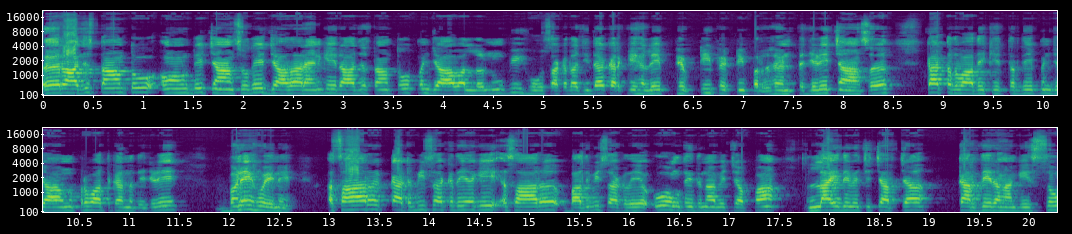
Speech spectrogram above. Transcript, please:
ਰਾਜਸਥਾਨ ਤੋਂ ਆਉਣ ਦੇ ਚਾਂਸ ਉਹਦੇ ਜ਼ਿਆਦਾ ਰਹਿਣਗੇ। ਰਾਜਸਥਾਨ ਤੋਂ ਪੰਜਾਬ ਵੱਲ ਨੂੰ ਵੀ ਹੋ ਸਕਦਾ, ਜਿਹਦਾ ਕਰਕੇ ਹਲੇ 50 50% ਜਿਹੜੇ ਚਾਂਸ ਘੱਟ ਦਬਾਅ ਦੇ ਖੇਤਰ ਦੇ ਪੰਜਾਬ ਨੂੰ ਪ੍ਰਭਾਵਿਤ ਕਰਨ ਦੇ ਜਿਹੜੇ ਬਣੇ ਹੋਏ ਨੇ। ਅਸਾਰ ਘਟ ਵੀ ਸਕਦੇ ਹੈਗੇ, ਅਸਾਰ ਵੱਧ ਵੀ ਸਕਦੇ ਆ। ਉਹ ਆਉਂਦੇ ਦਿਨਾਂ ਵਿੱਚ ਆਪਾਂ ਲਾਈਵ ਦੇ ਵਿੱਚ ਚਰਚਾ ਕਰਦੇ ਰਹਾਂਗੇ। ਸੋ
